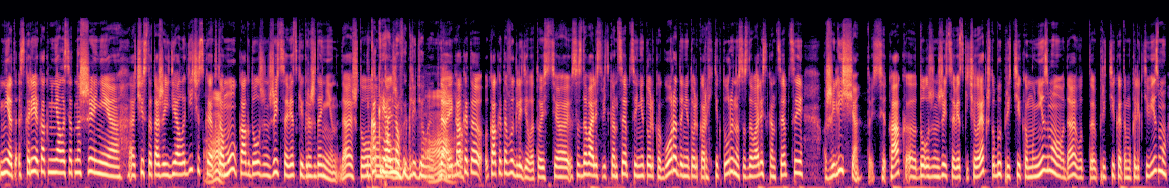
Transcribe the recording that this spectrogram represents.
нет, скорее как менялось отношение э, чисто та же идеологическое А-а-а. к тому, как должен жить советский гражданин, да, что и как реально должен... выглядело, А-а-а. да, и как это как это выглядело, то есть э, создавались ведь концепции не только города, не только архитектуры, но создавались концепции жилища, то есть как э, должен жить советский человек, чтобы прийти к коммунизму, да, вот прийти к этому коллективизму,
